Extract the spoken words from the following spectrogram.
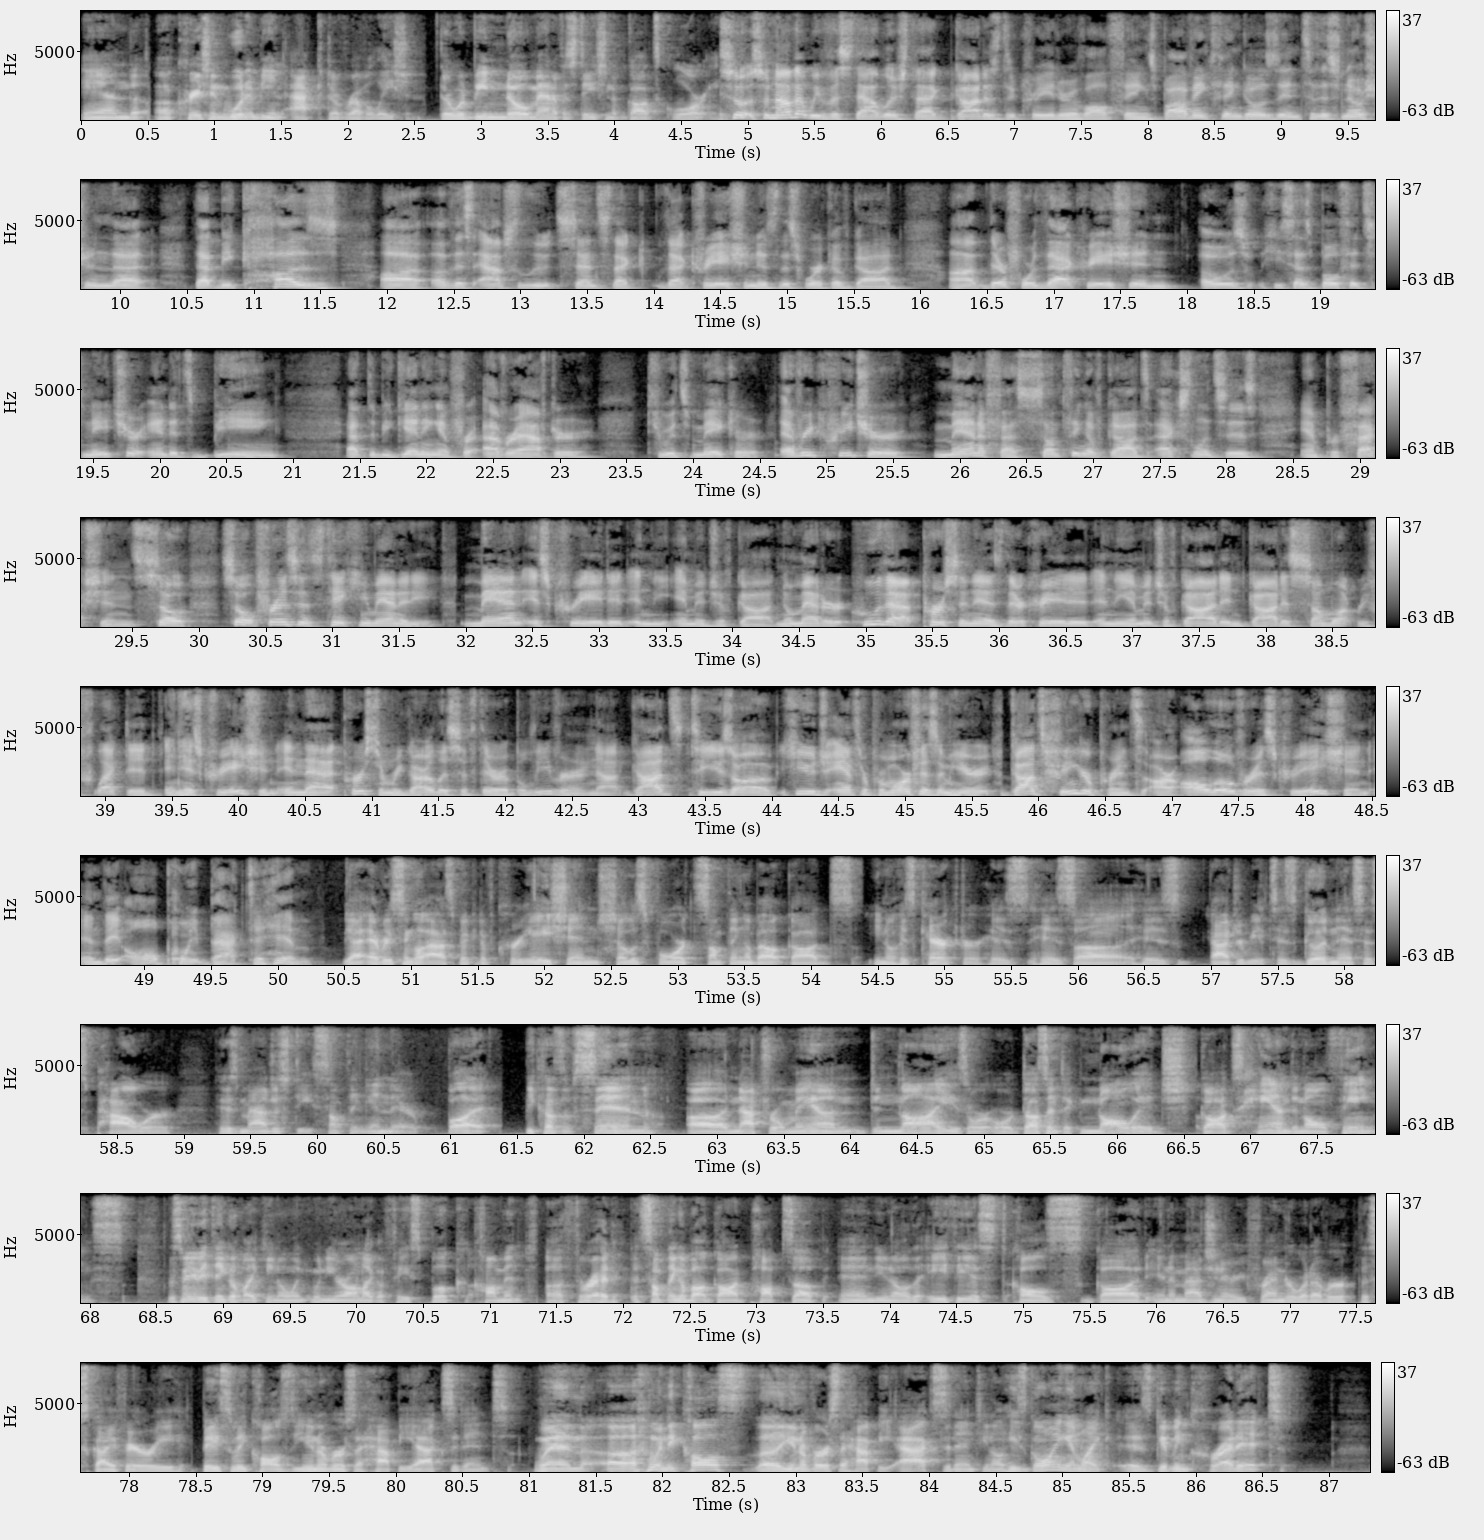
and uh, creation wouldn't be an act of revelation. There would be no manifestation of God's glory. So, so now that we've established that God is the creator of all things, Bavinck then goes into this notion that that because uh, of this absolute sense that that creation is this work of God. Uh, therefore, that creation owes, he says, both its nature and its being at the beginning and forever after to its maker. Every creature manifests something of God's excellences and perfections. So, so for instance, take humanity. Man is created in the image of God. No matter who that person is, they're created in the image of God, and God is somewhat reflected in his creation in that person, regardless if they're a believer or not. God's, to use a huge anthropomorphism here, God's fingerprints are all over his creation, and they all point back to him yeah, every single aspect of creation shows forth something about God's, you know, his character, his his uh his attributes, his goodness, his power, his majesty, something in there. But because of sin, uh, natural man denies or, or doesn't acknowledge God's hand in all things. This made me think of like, you know, when, when you're on like a Facebook comment uh, thread, it's something about God pops up and, you know, the atheist calls God an imaginary friend or whatever. The sky fairy basically calls the universe a happy accident. When, uh, when he calls the universe a happy accident, you know, he's going and like is giving credit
